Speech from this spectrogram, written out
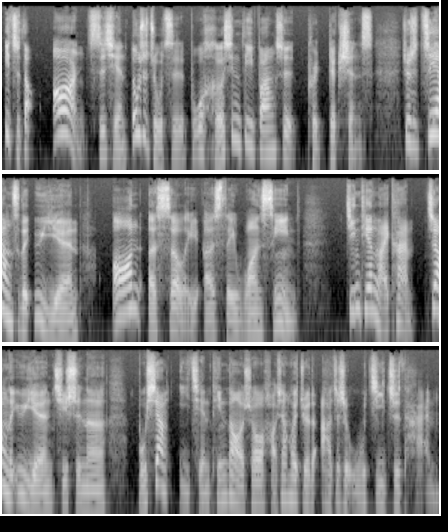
一直到 on 之前都是主词。不过核心的地方是 predictions，就是这样子的预言。On as silly as they once seemed，今天来看这样的预言，其实呢不像以前听到的时候，好像会觉得啊这是无稽之谈。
